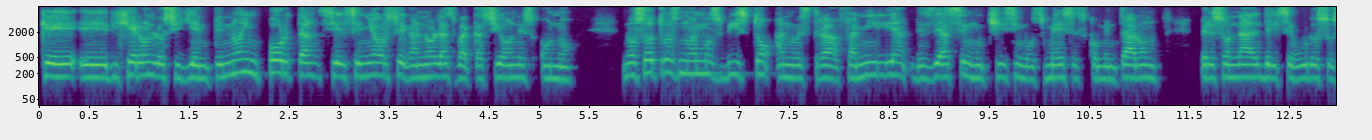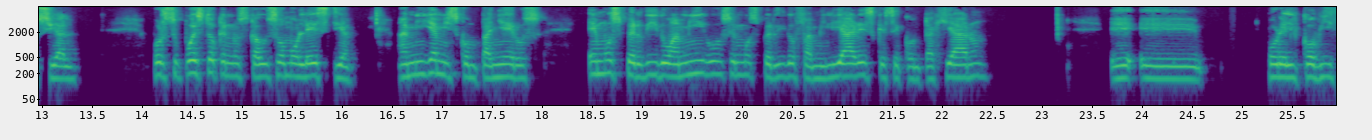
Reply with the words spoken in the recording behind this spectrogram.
que eh, dijeron lo siguiente, no importa si el señor se ganó las vacaciones o no. Nosotros no hemos visto a nuestra familia desde hace muchísimos meses, comentaron personal del Seguro Social. Por supuesto que nos causó molestia a mí y a mis compañeros. Hemos perdido amigos, hemos perdido familiares que se contagiaron eh, eh, por el COVID.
